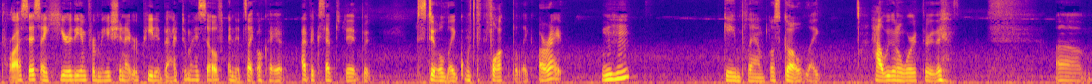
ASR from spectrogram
process, I hear the information, I repeat it back to myself, and it's like, okay, I've accepted it, but still, like, what the fuck? But, like, all right, mm-hmm. Game plan. Let's go. Like, how are we gonna work through this? Um,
